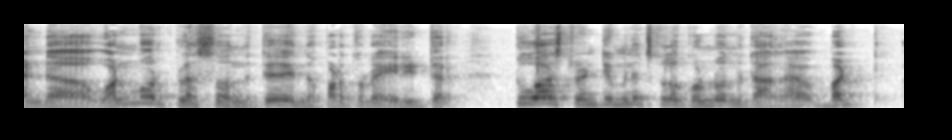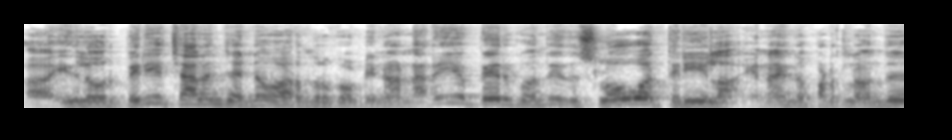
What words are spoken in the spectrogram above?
அண்ட் ஒன் மோர் ப்ளஸ் வந்துட்டு இந்த படத்தோட எடிட்டர் டூ ஹவர்ஸ் டுவெண்ட்டி மினிட்ஸ்க்குள்ளே கொண்டு வந்துட்டாங்க. பட் uh, இதில் ஒரு பெரிய சேலஞ்ச் என்னவாக இருந்திருக்கும் அப்படின்னா நிறைய பேருக்கு வந்து இது ஸ்லோவாக தெரியலாம். ஏன்னா இந்த படத்தில் வந்து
